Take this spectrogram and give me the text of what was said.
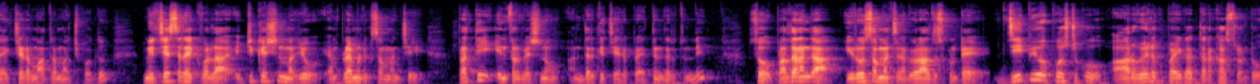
లైక్ చేయడం మాత్రం మర్చిపోద్దు మీరు చేసే లైక్ వల్ల ఎడ్యుకేషన్ మరియు ఎంప్లాయ్మెంట్కి సంబంధించి ప్రతి ఇన్ఫర్మేషన్ అందరికీ చేరే ప్రయత్నం జరుగుతుంది. సో ప్రధానంగా ఈరోజు సంబంధించిన వివరాలు చూసుకుంటే జీపీఓ పోస్టుకు ఆరు వేలకు పైగా దరఖాస్తులు అంటూ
